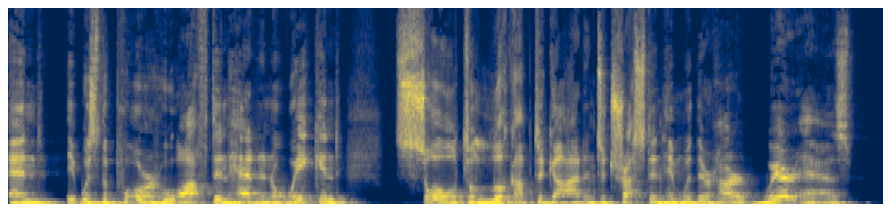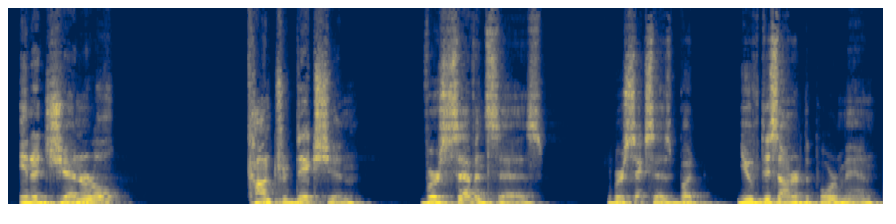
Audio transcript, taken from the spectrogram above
And it was the poor who often had an awakened soul to look up to God and to trust in Him with their heart. Whereas, in a general contradiction, verse 7 says, verse 6 says, But you've dishonored the poor man.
